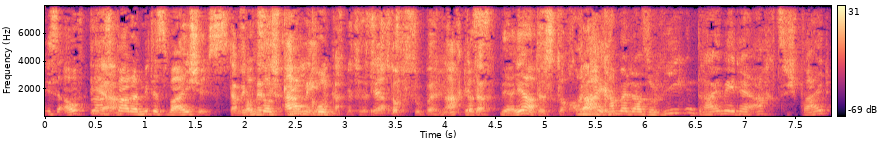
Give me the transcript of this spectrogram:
ist aufblasbar, Ja. damit es weich ist. Damit Sonst aus anlegen Grund. kann. Das ist Ja. doch super Das, nachgedacht. ja, ja. Das ist doch und geil. dann kann man da so liegen, 3,80 Meter breit,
